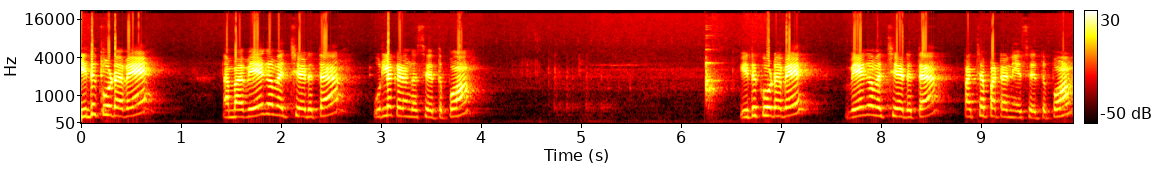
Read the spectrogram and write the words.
இது கூடவே நம்ம வேக வச்சு எடுத்த உருளைக்கிழங்கு சேர்த்துப்போம் இது கூடவே வேக வச்சு எடுத்த பச்சை பட்டாணியை சேர்த்துப்போம்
